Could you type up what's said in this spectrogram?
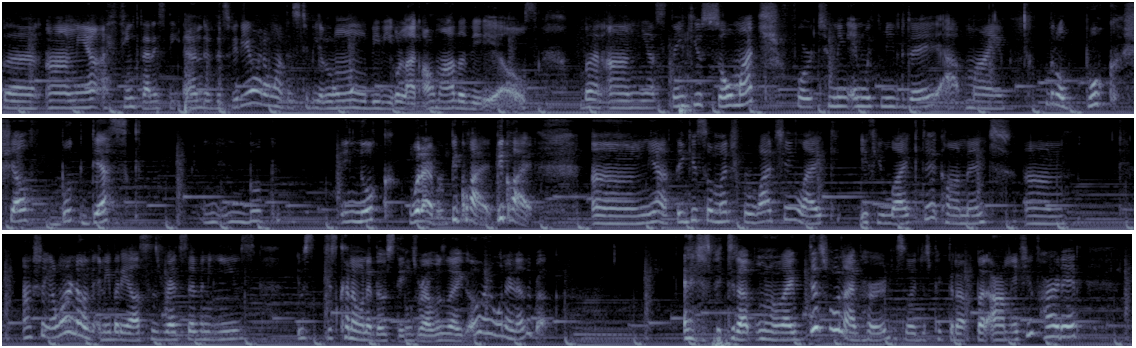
But um, yeah, I think that is the end of this video. I don't want this to be a long video like all my other videos. But um, yes, thank you so much for tuning in with me today at my little bookshelf, book desk, book nook, whatever. Be quiet. Be quiet. Um, yeah, thank you so much for watching. Like if you liked it, comment. Um, actually, I want to know if anybody else has read Seveneves. It was just kind of one of those things where I was like, oh, I want another book. And I just picked it up and I'm like, this one I've heard, so I just picked it up. But um, if you've heard it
